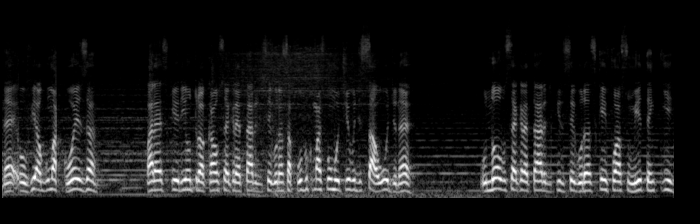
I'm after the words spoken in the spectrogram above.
né? Eu vi alguma coisa, parece que iriam trocar o secretário de Segurança Pública, mas por motivo de saúde, né? O novo secretário de Segurança, quem for assumir, tem que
